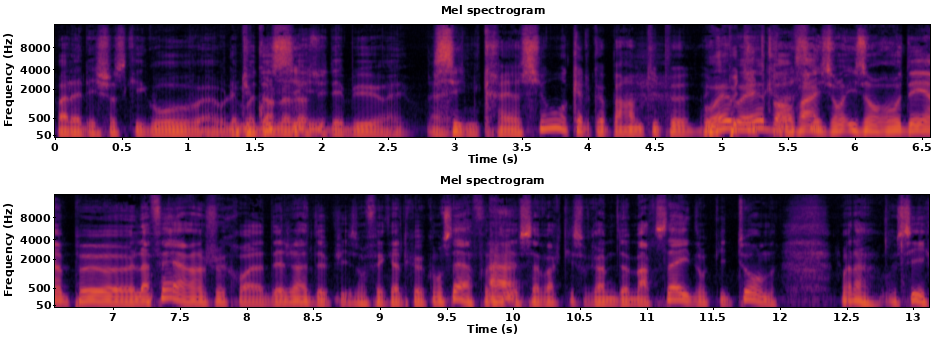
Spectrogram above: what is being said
voilà, les choses qui groove, euh, ou les Du coup, Modern Lovers du début. Ouais, ouais. c'est une création, quelque part, un petit peu. Ouais, bon, enfin, ils ont, ils ont rodé un peu euh, l'affaire, hein, je crois, déjà, depuis. Ils ont fait quelques concerts. Faut Ah. savoir qu'ils sont quand même de Marseille, donc ils tournent. Voilà, aussi.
